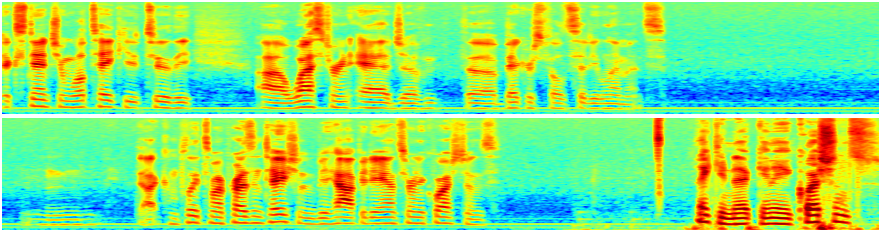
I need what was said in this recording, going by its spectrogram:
extension will take you to the uh, western edge of the Bakersfield city limits. And that completes my presentation. Be happy to answer any questions. Thank you, Nick. Any questions?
